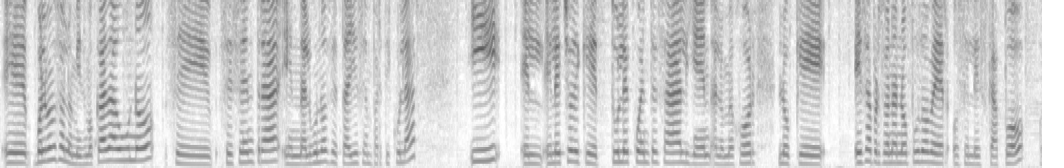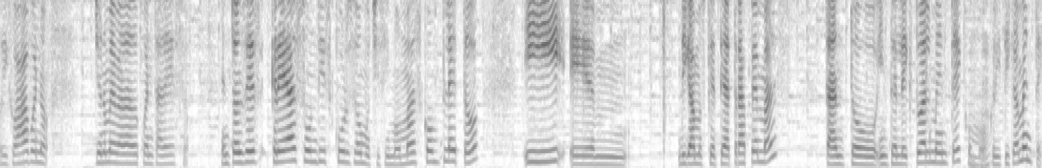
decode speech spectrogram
eh, volvemos a lo mismo. Cada uno se, se centra en algunos detalles en particular y el, el hecho de que tú le cuentes a alguien, a lo mejor lo que esa persona no pudo ver o se le escapó, o dijo, ah, bueno, yo no me había dado cuenta de eso. Entonces creas un discurso muchísimo más completo y em, digamos que te atrape más, tanto intelectualmente como críticamente.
